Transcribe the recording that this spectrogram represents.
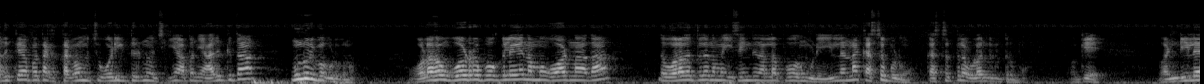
அதுக்கேற்ப தக தகவமிச்சு ஓடிக்கிட்டு இருக்குன்னு வச்சுக்கோங்க அப்போ நீ அதுக்கு தான் முன்னுரிமை கொடுக்கணும். உலகம் ஓடுற போக்கிலேயே நம்ம ஓடினா தான் இந்த உலகத்தில் நம்ம இசைந்து நல்லா போக முடியும். இல்லைன்னா கஷ்டப்படுவோம். கஷ்டத்தில் உழந்துக்கிட்டு இருப்போம். ஓகே வண்டியில்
